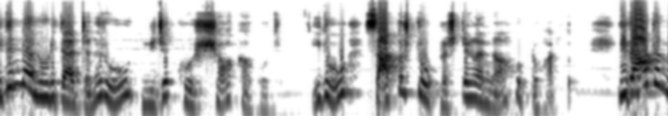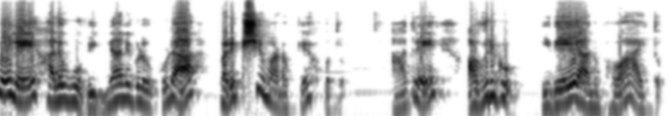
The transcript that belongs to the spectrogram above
ಇದನ್ನ ನೋಡಿದ ಜನರು ನಿಜಕ್ಕೂ ಶಾಕ್ ಆಗೋದ್ರು. ಇದು ಸಾಕಷ್ಟು ಪ್ರಶ್ನೆಗಳನ್ನ ಹುಟ್ಟು ಹಾಕ್ತು ಇದಾದ ಮೇಲೆ ಹಲವು ವಿಜ್ಞಾನಿಗಳು ಕೂಡ ಪರೀಕ್ಷೆ ಮಾಡೋಕೆ ಹೋದ್ರು. ಆದ್ರೆ ಅವರಿಗೂ ಇದೇ ಅನುಭವ ಆಯ್ತು.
